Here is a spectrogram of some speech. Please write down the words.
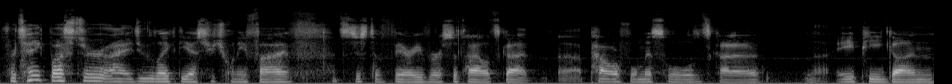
For Tank Buster, I do like the SU-25. It's just a very versatile. It's got uh, powerful missiles. It's got a uh, AP gun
